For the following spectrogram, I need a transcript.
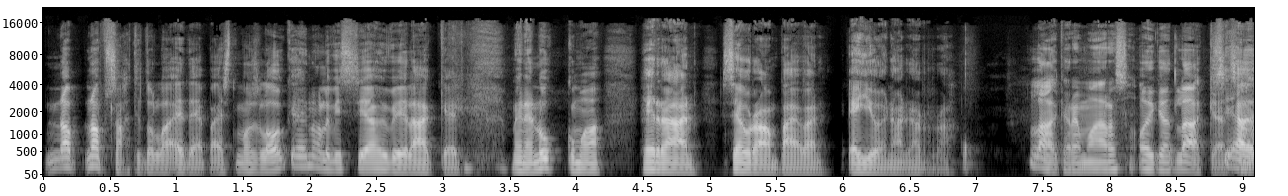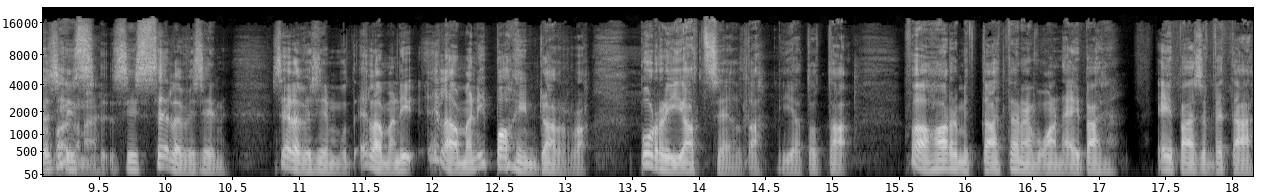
nap, napsahti tuolla eteenpäin. Sitten mä oon okei, ne oli vissiin ihan hyviä lääkkeitä. Menen nukkumaan, herään, seuraavan päivän, ei ole enää darraa. Lääkäri määräsi oikeat lääkkeet. Siellä, siis, näin. siis selvisin, selvisin, mutta elämäni, elämäni pahin darra Pori Jatseelta. Ja tota, vaan harmittaa, että tänä vuonna ei pääse, ei pääse vetää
